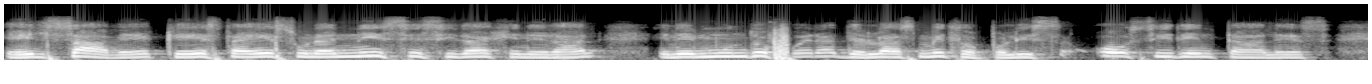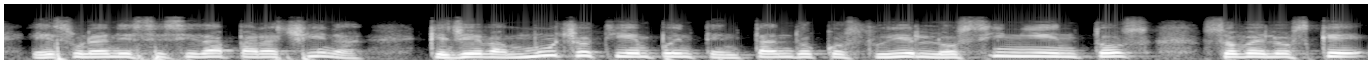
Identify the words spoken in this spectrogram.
Él sabe que esta es una necesidad general en el mundo fuera de las metrópolis occidentales. Es una necesidad para China, que lleva mucho tiempo intentando construir los cimientos sobre los que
